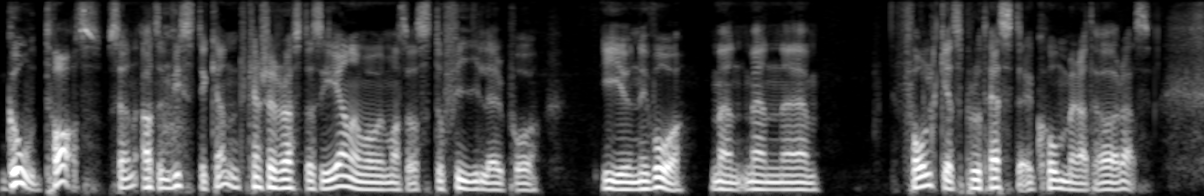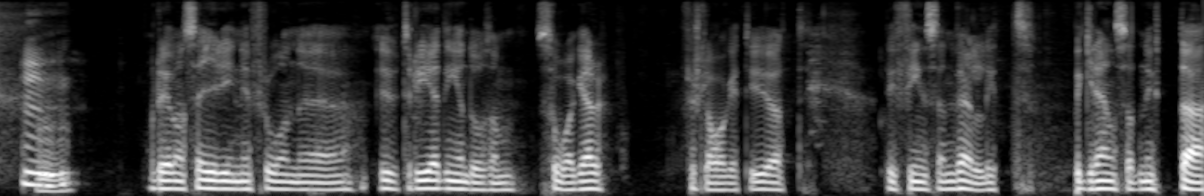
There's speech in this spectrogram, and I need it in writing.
godtas. Sen, alltså, visst, det kan kanske röstas igenom av en massa stofiler på EU-nivå, men, men eh, folkets protester kommer att höras. Mm. mm. Och det man säger inifrån eh, utredningen då som sågar förslaget är ju att det finns en väldigt begränsad nytta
